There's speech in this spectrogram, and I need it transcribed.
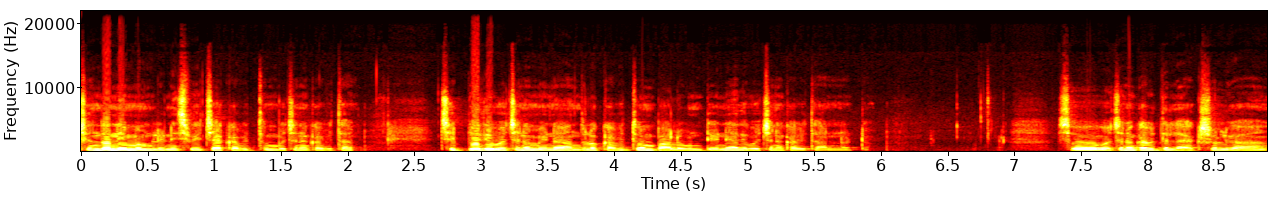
చందో నియమం లేని స్వేచ్ఛా కవిత్వం వచన కవిత. చెప్పేది వచనమైనా? అందులో కవిత్వం పాలు ఉంటేనే అది వచన కవిత అన్నట్టు. సో వచన కవితలు యాక్చువల్గా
